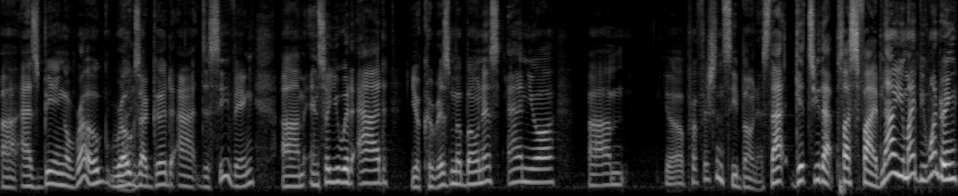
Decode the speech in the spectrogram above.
uh, as being a rogue. Rogues are good at deceiving, um, and so you would add your charisma bonus and your um, your proficiency bonus. That gets you that plus five. Now you might be wondering,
